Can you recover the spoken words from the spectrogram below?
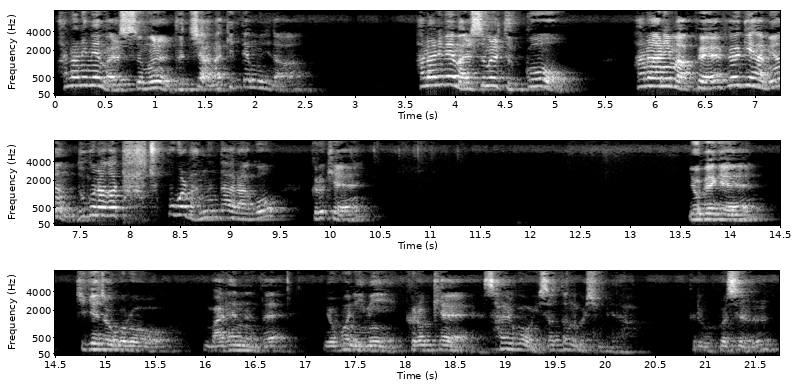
하나님의 말씀을 듣지 않았기 때문이다. 하나님의 말씀을 듣고 하나님 앞에 회개하면 누구나가 다 축복을 받는다라고 그렇게 요백에 기계적으로 말했는데 요번 이미 그렇게 살고 있었던 것입니다. 그리고 그것을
